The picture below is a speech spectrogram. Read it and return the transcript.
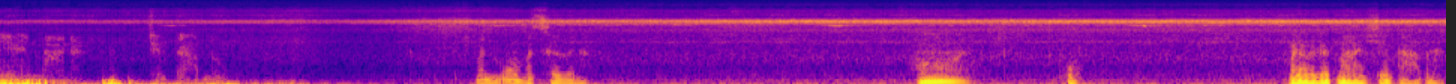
มีเล่นมานะเช็คตามดูมันมองมาซื้อนะโอ้ยโอ้ันเอาเล่นมาเสียงตามนะ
